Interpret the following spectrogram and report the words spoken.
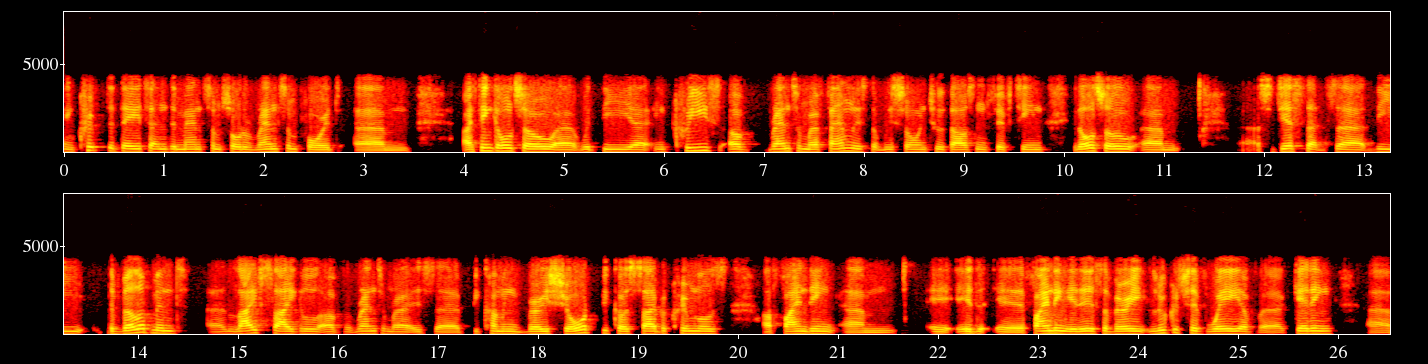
encrypt the data and demand some sort of ransom for it. Um, I think also uh, with the uh, increase of ransomware families that we saw in 2015, it also um, suggests that the development life cycle of ransomware is becoming very short because cyber criminals are finding um, it, it finding it is a very lucrative way of getting uh,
